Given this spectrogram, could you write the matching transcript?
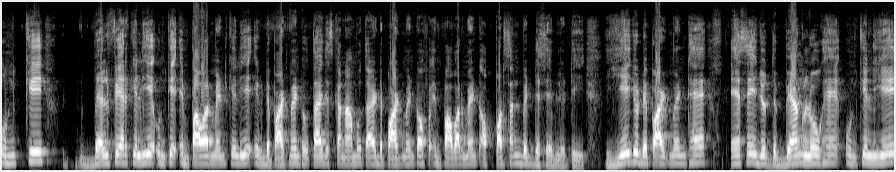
उनके वेलफेयर के लिए, उनके एम्पावरमेंट के लिए एक डिपार्टमेंट होता है, जिसका नाम होता है department of empowerment of person with disability ये जो डिपार्टमेंट है, ऐसे जो दिव्यांग लोग हैं, उनके लिए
